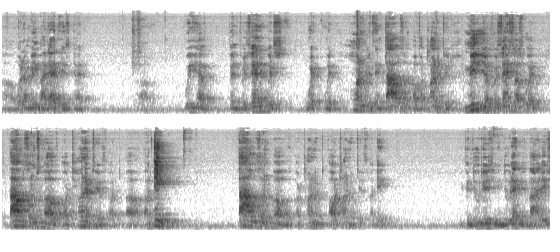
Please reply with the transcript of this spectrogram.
uh, what I mean by that is that uh, we have been presented with, with, with hundreds and thousands of alternatives. Media presents us with thousands of alternatives uh, a day. Thousands of alternative, alternatives a day. You can do this, you can do that, you can buy this,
